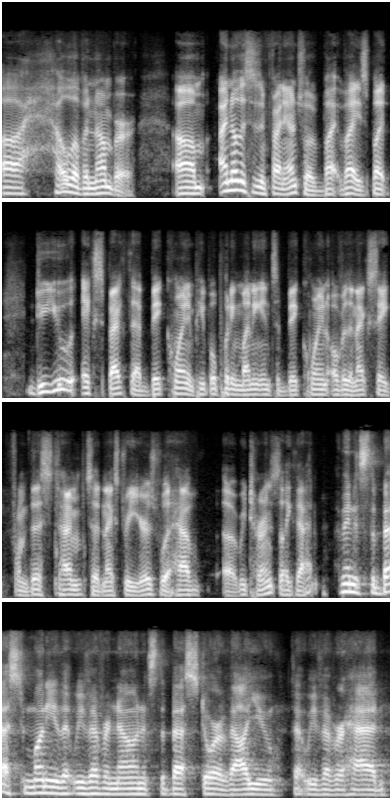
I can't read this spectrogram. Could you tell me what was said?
a hell of a number. Um, I know this isn't financial advice, but do you expect that Bitcoin and people putting money into Bitcoin over the next, say, from this time to the next three years will have uh, returns like that? I mean, it's the best money that we've ever known. It's the best store of value that we've ever had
